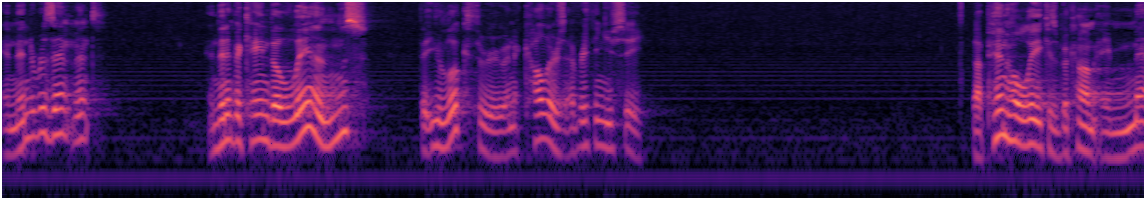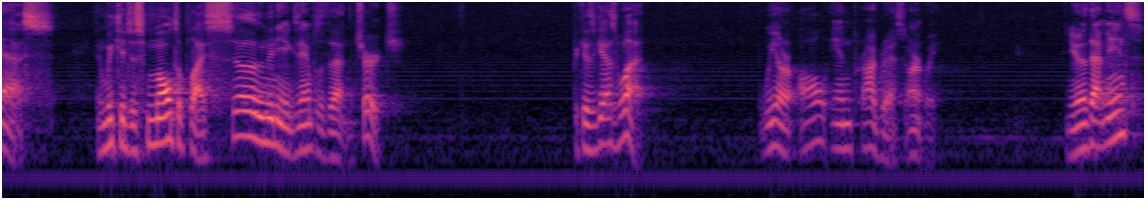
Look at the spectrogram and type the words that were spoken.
and then to resentment. And then it became the lens that you look through and it colors everything you see. That pinhole leak has become a mess. And we could just multiply so many examples of that in the church. Because guess what? We are all in progress, aren't we? You know what that means?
